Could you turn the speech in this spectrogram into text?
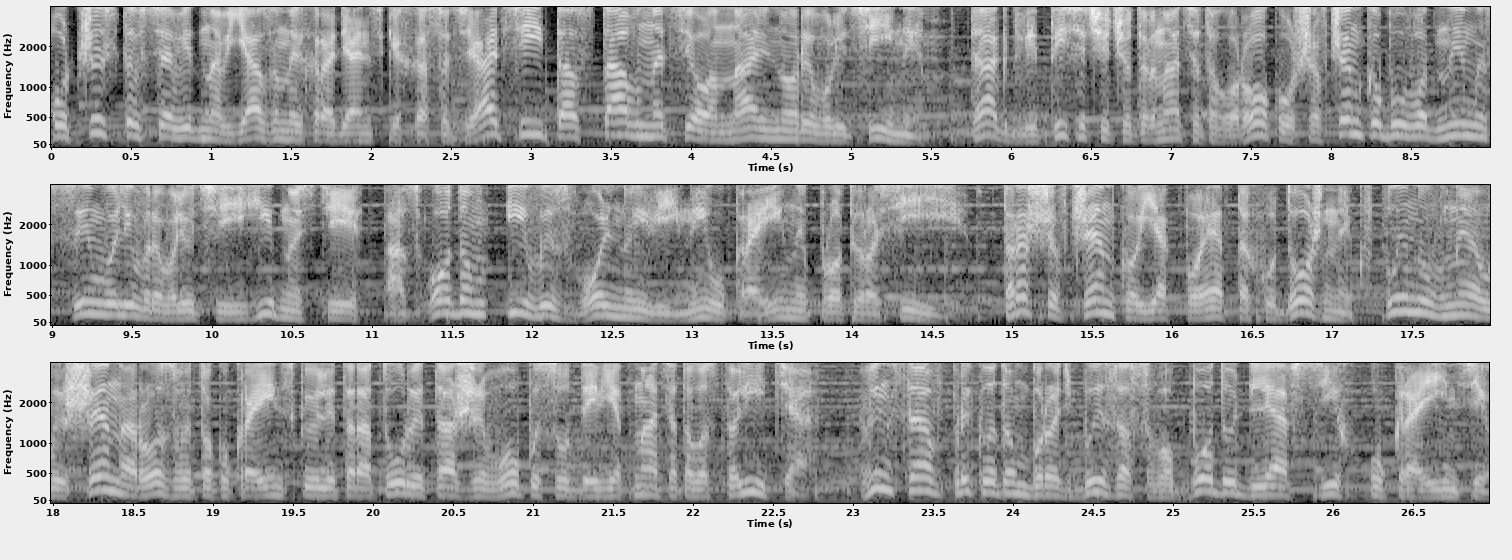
очистився від нав'язаних радянських асоціацій та став національно революційним. Так, 2014 року Шевченко був одним із символів революції гідності, а згодом і визвольної війни України проти Росії. Тарас Шевченко, як поет та художник, вплинув не лише на розвиток української літератури та живопису 19 століття. Він став прикладом боротьби за свободу для всіх українців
